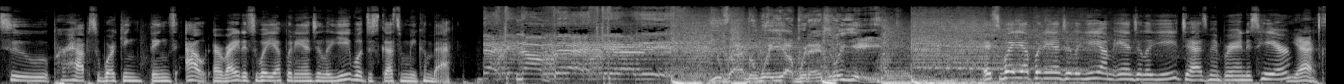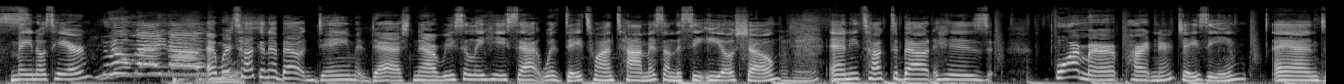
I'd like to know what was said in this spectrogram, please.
to perhaps working things out? All right, it's way up with Angela Yee. We'll discuss when we come back. You vibing way up with Angela Yee. It's way up with Angela Yee. I'm Angela Yee. Jasmine Brand is here. Yes. Mano's here. New Mano. And we're talking about Dame Dash. Now, recently he sat with Datwon Thomas on the CEO show, mm-hmm. and he talked about his former partner, Jay Z, and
